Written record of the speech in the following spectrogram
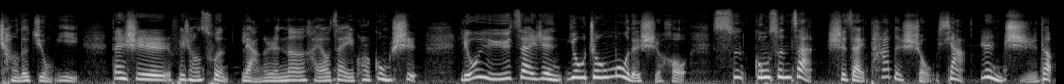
常的迥异，但是非常寸。两个人呢还要在一块共事。刘瑜在任幽州牧的时候，孙公孙瓒是在他的手下任职的。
